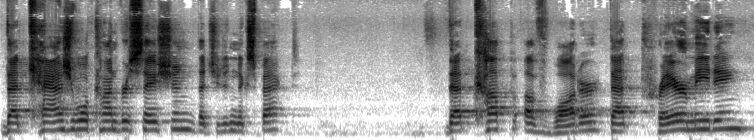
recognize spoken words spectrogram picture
that casual conversation that you didn't expect, that cup of water, that prayer meeting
